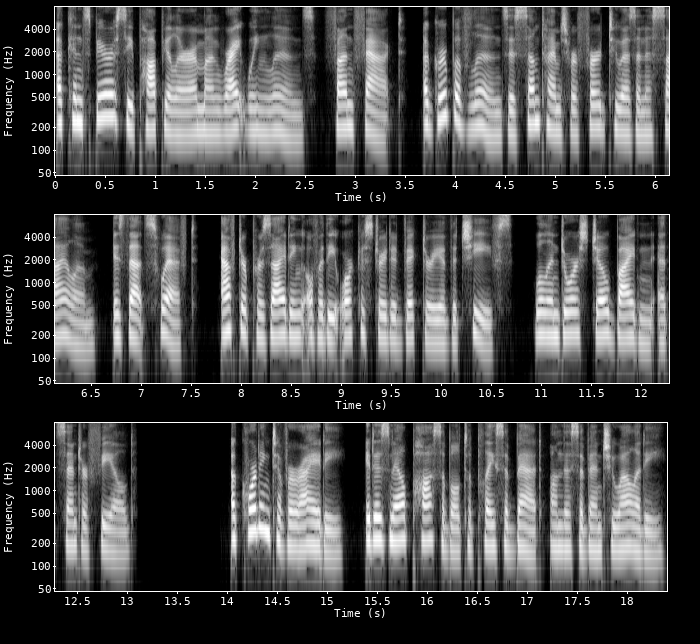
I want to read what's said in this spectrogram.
A conspiracy popular among right wing loons, fun fact, a group of loons is sometimes referred to as an asylum, is that Swift, after presiding over the orchestrated victory of the Chiefs, will endorse Joe Biden at center field. According to Variety, it is now possible to place a bet on this eventuality.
